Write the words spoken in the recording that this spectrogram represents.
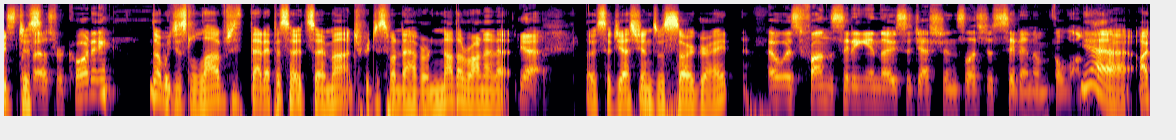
lost the just- first recording. No, we just loved that episode so much. We just wanted to have another run at it. yeah. Those suggestions were so great. It was fun sitting in those suggestions. Let's just sit in them for long. Yeah, I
